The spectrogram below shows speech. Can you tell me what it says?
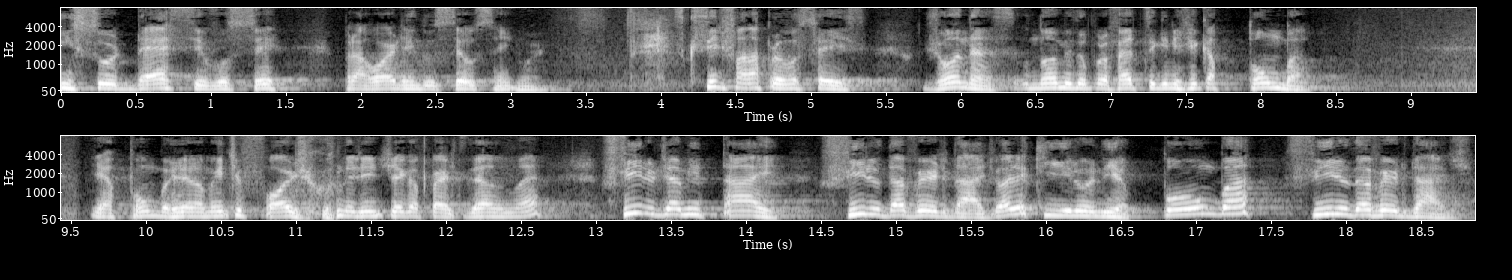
ensurdece você para a ordem do seu Senhor. Esqueci de falar para vocês, Jonas, o nome do profeta significa pomba. E a pomba geralmente foge quando a gente chega perto dela, não é? Filho de Amitai, filho da verdade. Olha que ironia. Pomba, filho da verdade.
